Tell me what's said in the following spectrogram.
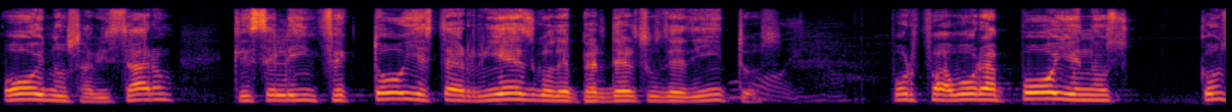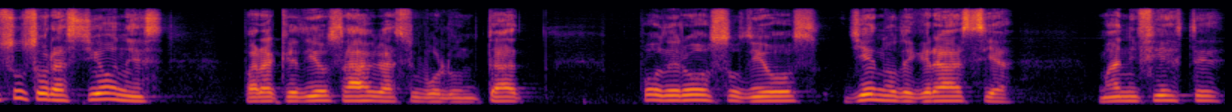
hoy nos avisaron que se le infectó y está en riesgo de perder sus deditos. Por favor, apóyenos con sus oraciones para que Dios haga su voluntad. Poderoso Dios, lleno de gracia, manifieste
